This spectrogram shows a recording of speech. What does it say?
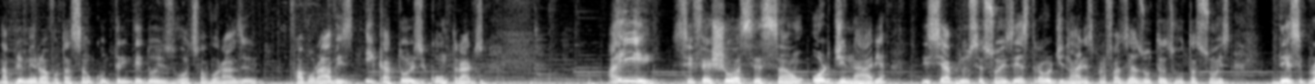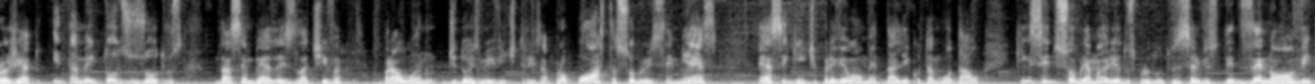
na primeira votação, com 32 votos favoráveis, e 14 contrários. Aí se fechou a sessão ordinária e se abriu sessões extraordinárias para fazer as outras votações desse projeto e também todos os outros da Assembleia Legislativa para o ano de 2023. A proposta sobre o ICMS é a seguinte: prevê um aumento da alíquota modal que incide sobre a maioria dos produtos e serviços de 19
